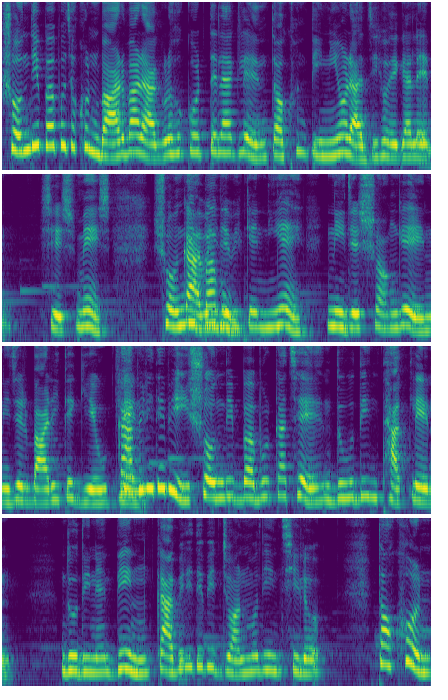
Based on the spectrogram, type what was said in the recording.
সন্দীপবাবু যখন বারবার আগ্রহ করতে লাগলেন তখন তিনিও রাজি হয়ে গেলেন। শেষমেশ সন্দীপ দেবীকে নিয়ে নিজের সঙ্গে নিজের বাড়িতে গিয়ে উঠলেন। কাবেরী দেবী সন্দীপবাবুর কাছে দুদিন থাকলেন। দুদিনের দিন কাবেরী দেবীর জন্মদিন ছিল। তখন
